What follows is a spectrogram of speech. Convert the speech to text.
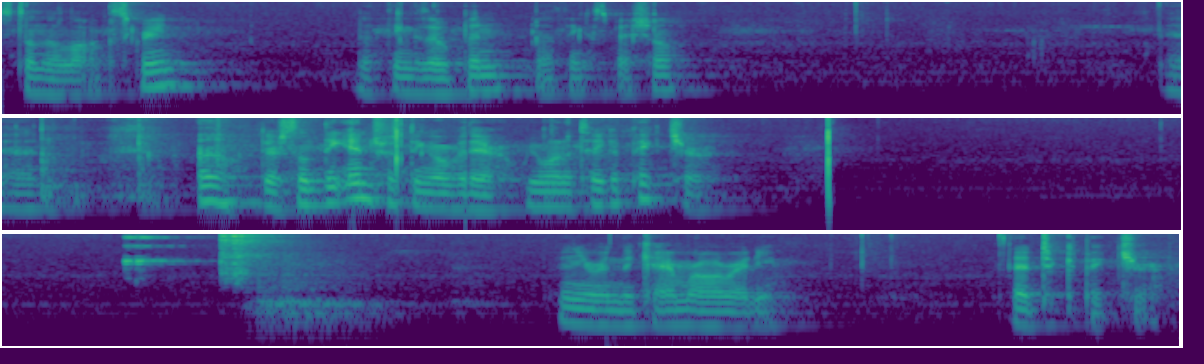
Just on the lock screen. Nothing's open, nothing special. And oh, there's something interesting over there. We want to take a picture. And you're in the camera already. I took a picture.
